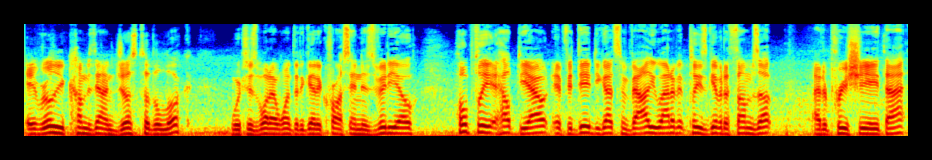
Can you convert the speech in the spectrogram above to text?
It really comes down just to the look which is what I wanted to get across in this video. Hopefully it helped you out. If it did, you got some value out of it, please give it a thumbs up. I'd appreciate that.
